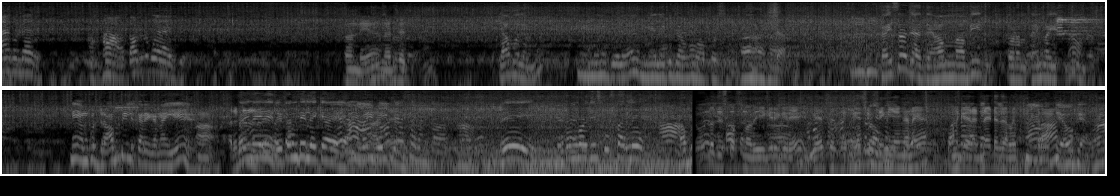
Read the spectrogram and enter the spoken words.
అనుకుంటారు తోటలు పోయాయి చూడండి నడిచే क्या बोले हमने मैंने बोला मैं लेके जाऊंगा वापस हाँ, हाँ, हाँ। कैसा जाते हैं हम अभी थोड़ा टाइम लगेगा ना उधर नहीं हमको ड्रॉप भी करेगा ना ये नहीं नहीं नहीं रिटर्न भी लेके आएगा हाँ वही वही कर हाँ రే రిటర్న్ కూడా తీసుకొస్తారులే हाँ రోడ్లో తీసుకొస్తున్నారు ఎగిరిగిరి గేర్ గేర్ షిఫ్టింగ్ చేయగానే మనకి రెడ్ లైట్ అయితే వెళ్తుంది ఇక్కడ ओके ओके हाँ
